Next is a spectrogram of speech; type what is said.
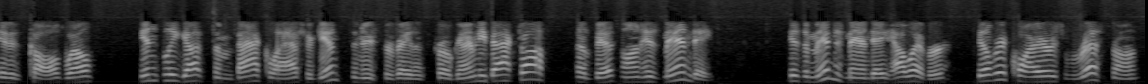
it is called. Well, Inslee got some backlash against the new surveillance program, and he backed off a bit on his mandate. His amended mandate, however, still requires restaurants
